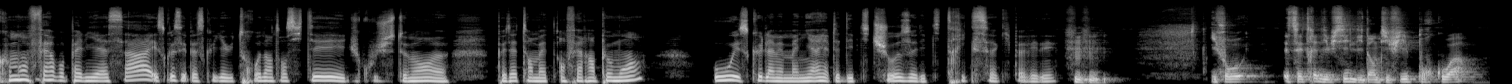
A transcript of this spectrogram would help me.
Comment faire pour pallier à ça? Est-ce que c'est parce qu'il y a eu trop d'intensité et du coup justement peut-être en faire un peu moins? Ou est-ce que de la même manière il y a peut-être des petites choses, des petits tricks qui peuvent aider? Il faut, c'est très difficile d'identifier pourquoi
